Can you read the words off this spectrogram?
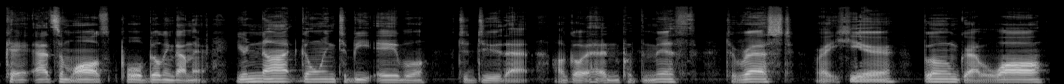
okay, add some walls, pull a building down there. You're not going to be able to do that. I'll go ahead and put the myth to rest right here. Boom, grab a wall.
